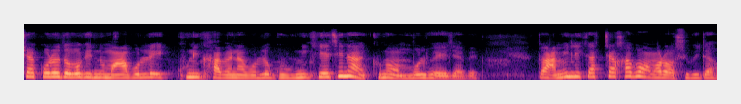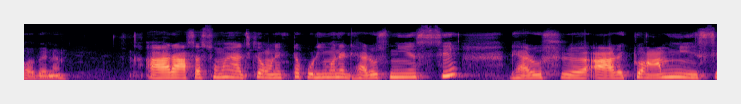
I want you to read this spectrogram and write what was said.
চা করে দেবো, কিন্তু মা বলল, এক্ষুনি খাবে না। বলল, ঘুগনি খেয়েছি না, এক্ষুনি অম্বল হয়ে যাবে। তো আমি লিকার চা খাব, আমার অসুবিধা হবে না। আর আসার সময় আজকে অনেকটা পরিমাণে ঢ্যাঁড়স নিয়ে এসেছি ঢ্যাঁড়স আর একটু আম নিয়ে এসেছি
